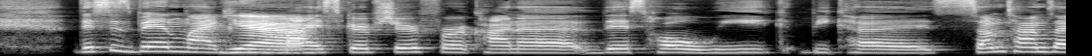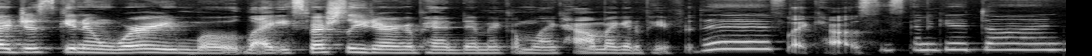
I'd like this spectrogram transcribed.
this has been like yeah. my scripture for kind of this whole week because sometimes i just get in worry mode like especially during a pandemic i'm like how am i going to pay for this? Like how is this going to get done?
